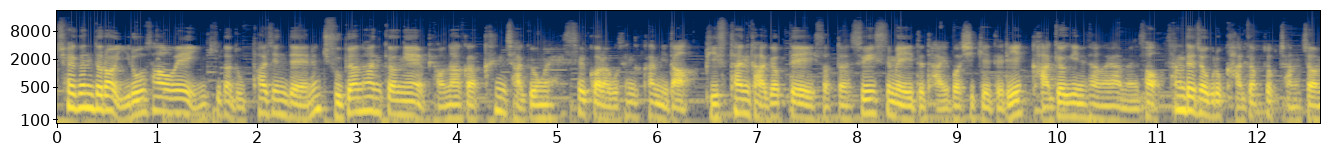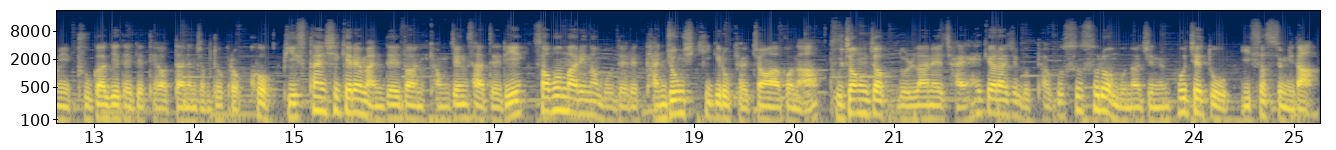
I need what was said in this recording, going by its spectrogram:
최근 들어 1545의 인기가 높아진 데에는 주변 환경의 변화가 큰 작용 작용을 했을 거라고 생각합니다. 비슷한 가격대에 있었던 Swiss made 다이버 시계들이 가격 인상을 하면서 상대적으로 가격적 장점이 부각이 되게 되었다는 점도 그렇고 비슷한 시계를 만들던 경쟁사들이 서브마리너 모델을 단종시키기로 결정하거나 부정적 논란을 잘 해결하지 못하고 스스로 무너지는 호재도 있었습니다.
